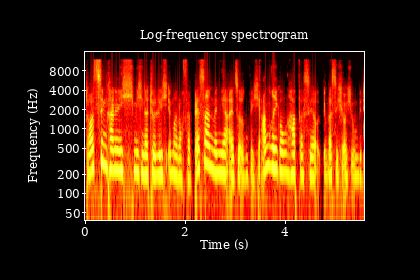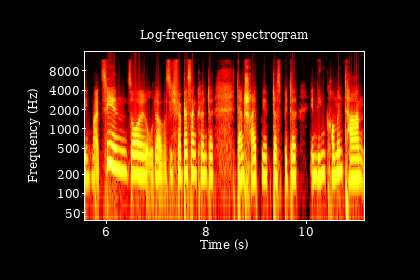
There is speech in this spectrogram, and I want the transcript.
Trotzdem kann ich mich natürlich immer noch verbessern. Wenn ihr also irgendwelche Anregungen habt, was, ihr, was ich euch unbedingt mal erzählen soll oder was ich verbessern könnte, dann schreibt mir das bitte in den Kommentaren.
